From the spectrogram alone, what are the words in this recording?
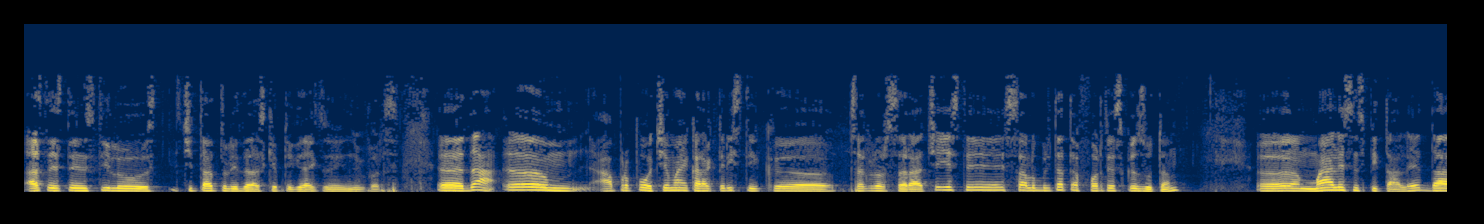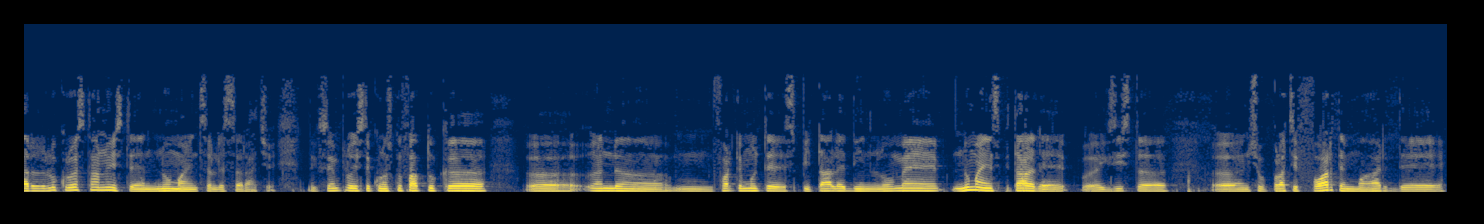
Asta este în stilul citatului de la Skeptic React Universe. Da, apropo, ce mai caracteristic țărilor sărace este salubritatea foarte scăzută Uh, mai ales în spitale, dar lucrul ăsta nu este numai în țările sărace. De exemplu, este cunoscut faptul că uh, în uh, foarte multe spitale din lume, numai în spitale există niște populații foarte mari de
